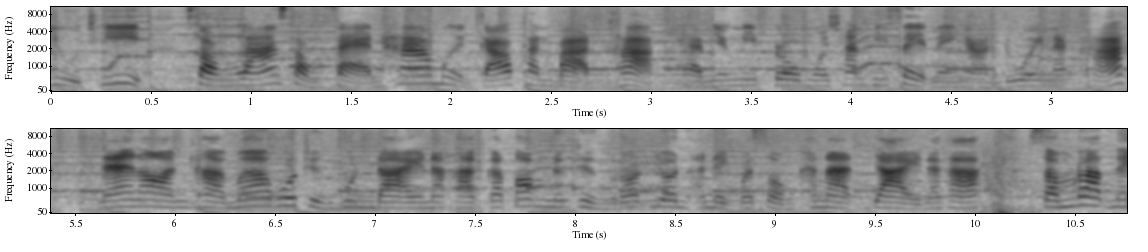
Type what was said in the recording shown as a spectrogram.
อยู่ที่ 2,259,000 บาทค่ะ แถมยังมีโปรโมชั่นพิเศษในงานด้วยนะคะ แน่นอนค่ะ เมื่อพูดถึงฮุนไดนะคะ ก็ต้องนึกถึงรถยนต์อเนกประสงค์ขนาดใหญ่นะคะสำหรับใน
